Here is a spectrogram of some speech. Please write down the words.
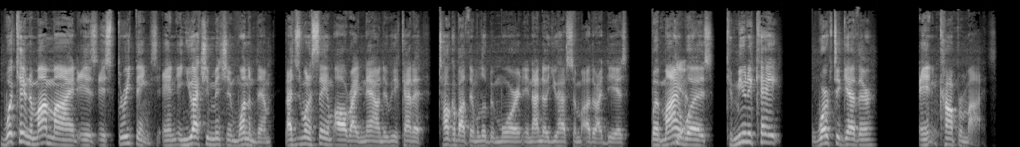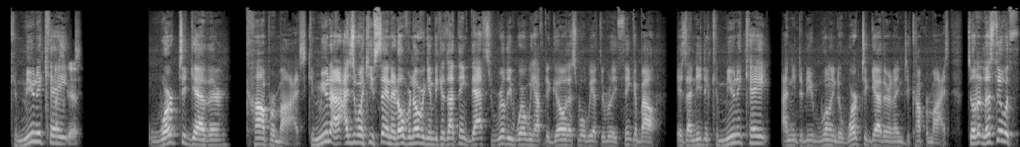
what came to my mind is is three things. And and you actually mentioned one of them. I just want to say them all right now, and then we kind of talk about them a little bit more. And I know you have some other ideas. But mine yeah. was communicate, work together, and compromise. Communicate, work together, compromise. Community. I just want to keep saying it over and over again because I think that's really where we have to go. That's what we have to really think about. Is I need to communicate. I need to be willing to work together, and I need to compromise. So let's deal with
